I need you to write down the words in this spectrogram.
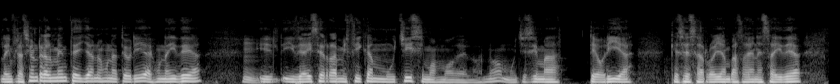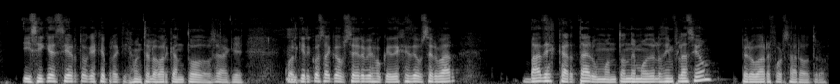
inflación realmente ya no es una teoría, es una idea, hmm. y, y, de ahí se ramifican muchísimos modelos, ¿no? Muchísimas teorías que se desarrollan basadas en esa idea, y sí que es cierto que es que prácticamente lo abarcan todo. O sea, que cualquier cosa que observes o que dejes de observar va a descartar un montón de modelos de inflación, pero va a reforzar otros.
